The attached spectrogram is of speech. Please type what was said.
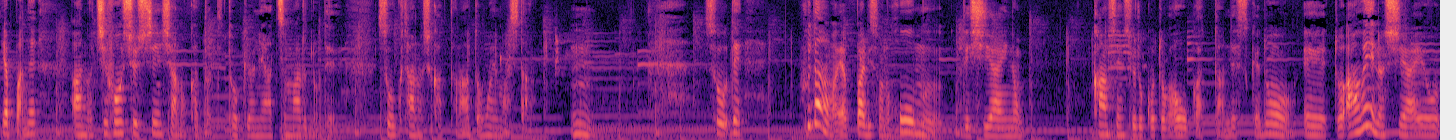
やっぱねあの地方出身者の方って東京に集まるのですごく楽しかったなと思いました。うん、そうで普段はやっぱりそのホームで試合の観戦することが多かったんですけど、えーと、アウェーの試合を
